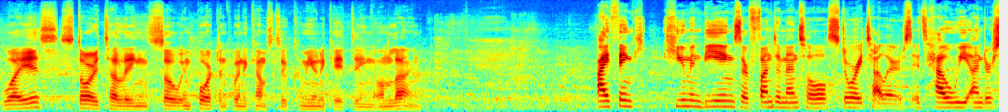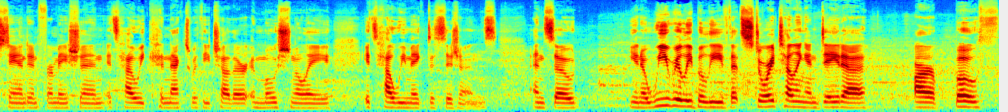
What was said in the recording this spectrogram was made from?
Why is storytelling so important when it comes to communicating online? I think human beings are fundamental storytellers. It's how we understand information, it's how we connect with each other emotionally, it's how we make decisions. And so, you know, we really believe that storytelling and data are both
